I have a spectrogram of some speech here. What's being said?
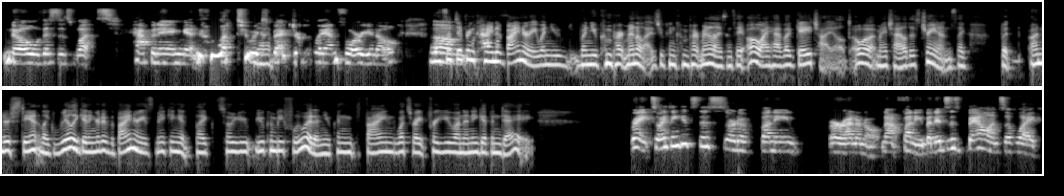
know this is what's happening and what to yeah. expect or plan for you know? Well, it's um, a different kind of binary when you when you compartmentalize. You can compartmentalize and say oh i have a gay child. Oh my child is trans. Like but understand like really getting rid of the binary is making it like so you you can be fluid and you can find what's right for you on any given day right. So i think it's this sort of funny or i don't know not funny but it's this balance of like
